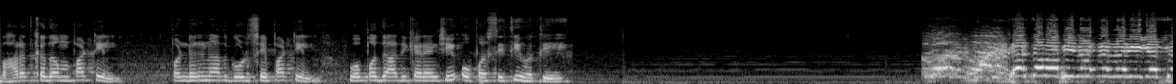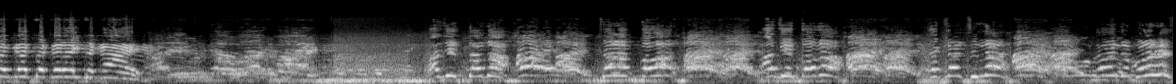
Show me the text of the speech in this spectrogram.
भारत कदम पाटील पंढरीनाथ गोडसे पाटील व पदाधिकाऱ्यांची उपस्थिती होती. कर्जमाफी ना करणारी या सरकारचं करायचं काय अजित दादा शरद पवार अजित दादा एकनाथ शिंदे देवेंद्र फडणवीस.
